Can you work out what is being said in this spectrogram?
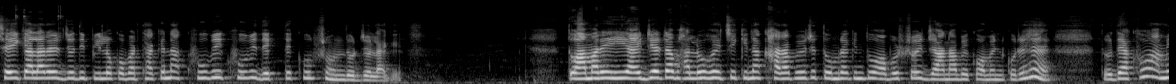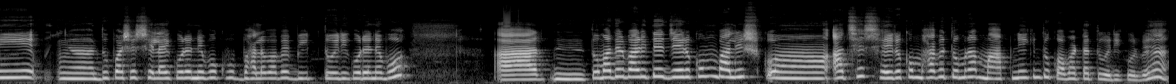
সেই কালারের যদি পিলো কভার থাকে না, খুবই খুবই দেখতে খুব সৌন্দর্য লাগে। তো আমার এই আইডিয়াটা ভালো হয়েছে কি না খারাপ হয়েছে, তোমরা কিন্তু অবশ্যই জানাবে কমেন্ট করে হ্যাঁ? তো দেখো, আমি দুপাশে সেলাই করে নেব, খুব ভালোভাবে বিট তৈরি করে নেব। আর তোমাদের বাড়িতে যেরকম বালিশ আছে সেই রকমভাবে তোমরা মাপ নিয়ে কিন্তু কভারটা তৈরি করবে হ্যাঁ?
